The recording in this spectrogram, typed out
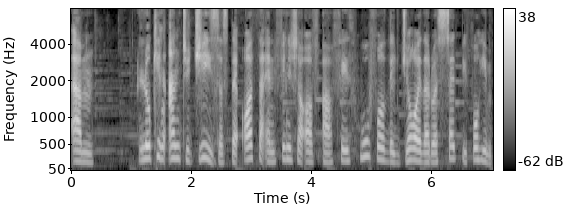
um looking unto Jesus, the author and finisher of our faith, who for the joy that was set before him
